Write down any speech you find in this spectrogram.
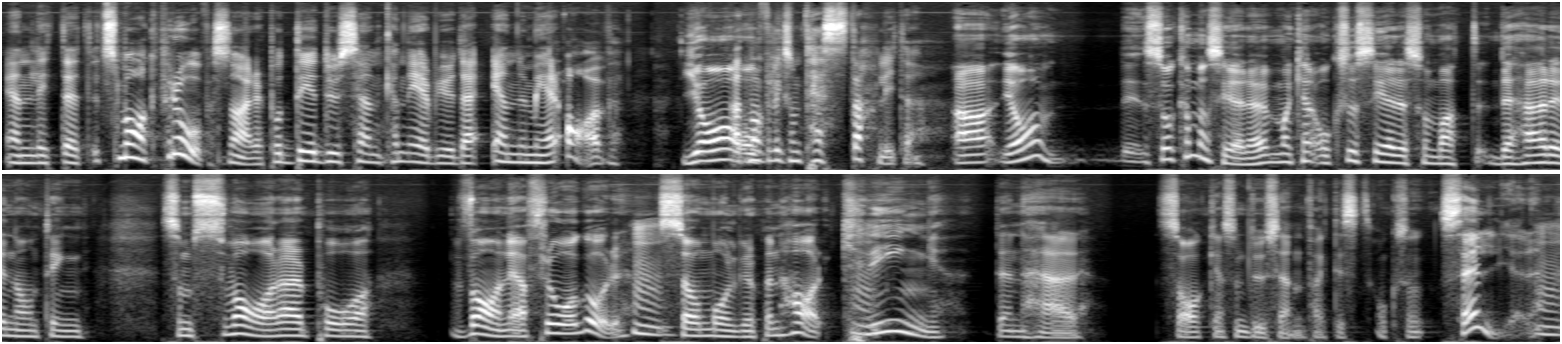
en litet, ett smakprov snarare på det du sen kan erbjuda ännu mer av. Ja, att man får liksom testa lite. Uh, ja, så kan man se det. Man kan också se det som att det här är någonting som svarar på vanliga frågor mm. som målgruppen har kring mm. den här saken som du sen faktiskt också säljer. Mm.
